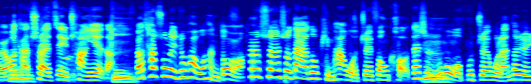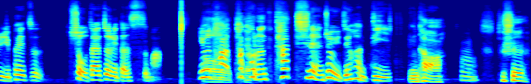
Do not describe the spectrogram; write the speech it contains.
然后他出来自己创业的，嗯然后他说了一句话，我很动容。他说：“虽然说大家都评判我追风口，但是如果我不追，我难道就一辈子守在这里等死吗？因为他、他可能他起点就已经很低。你看啊，嗯，就是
